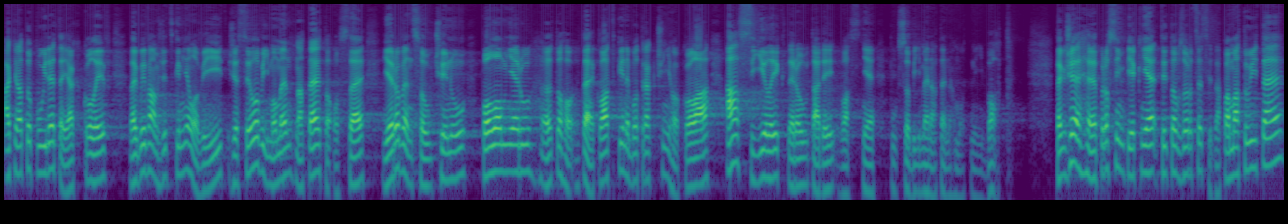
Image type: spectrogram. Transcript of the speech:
ať na to půjdete jakkoliv, tak by vám vždycky mělo vít, že silový moment na této ose je roven součinu poloměru eh, toho, té kladky nebo trakčního kola a síly, kterou tady vlastně působíme na ten hmotný bod. Takže eh, prosím pěkně, tyto vzorce si zapamatujte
